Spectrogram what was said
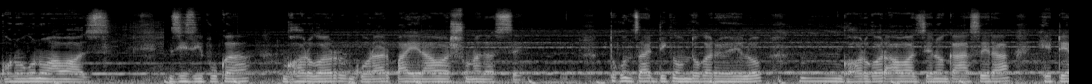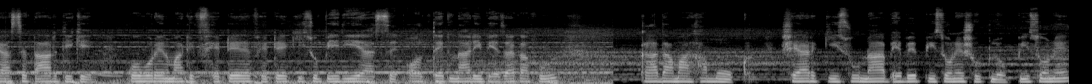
ঘন ঘন আওয়াজ। ঝিঝি পোকা, ঘর ঘর ঘোড়ার পায়ের আওয়াজ শোনা যাচ্ছে। তখন চারদিকে অন্ধকার হয়ে এলো ঘর ঘর আওয়াজ যেন গাছেরা হেঁটে আসছে তার দিকে। কবরের মাটি ফেটে ফেটে কিছু বেরিয়ে আসছে। অর্ধেক নারী ভেজা কাপড়, কাদা মাখা মুখ। সে আর কিছু না ভেবে পিছনে ছুটলো। পিছনে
